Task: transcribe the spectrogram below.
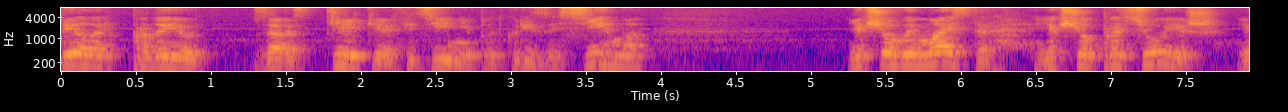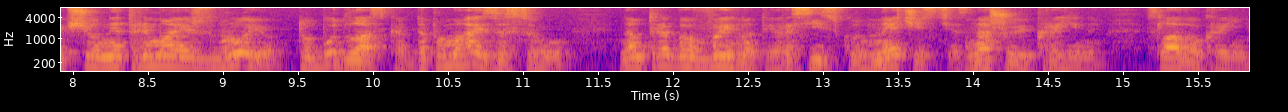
дилер, продаю зараз тільки офіційні плиткорізи Sigma. Якщо ви майстер, якщо працюєш, якщо не тримаєш зброю, то будь ласка, допомагай ЗСУ. Нам треба вигнати російську нечисть з нашої країни. Слава Україні!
